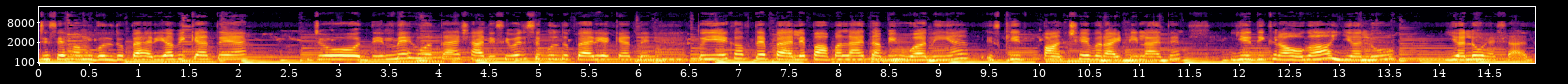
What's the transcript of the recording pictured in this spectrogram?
जिसे हम गुल दोपहरिया भी कहते हैं, जो दिन में होता है, शायद इसी वजह से गुल दोपहरिया कहते हैं। तो ये एक हफ़्ते पहले पापा लाए थे अभी हुआ नहीं है। इसकी पाँच छः वैरायटी लाए थे। ये दिख रहा होगा येलो येलो है शायद।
